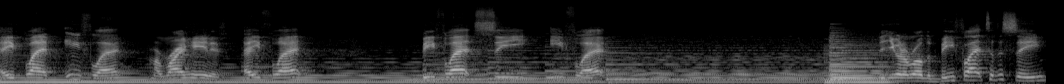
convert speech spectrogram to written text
A flat, E flat. My right hand is A flat, B flat, C, E flat. Then you're gonna roll the B flat to the C.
